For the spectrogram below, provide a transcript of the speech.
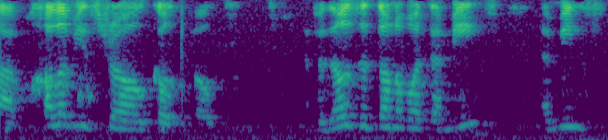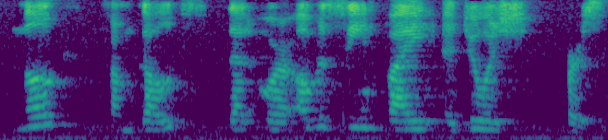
uh, Chalav Yisrael goat milk. And for those that don't know what that means, that means milk from goats that were overseen by a Jewish person.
